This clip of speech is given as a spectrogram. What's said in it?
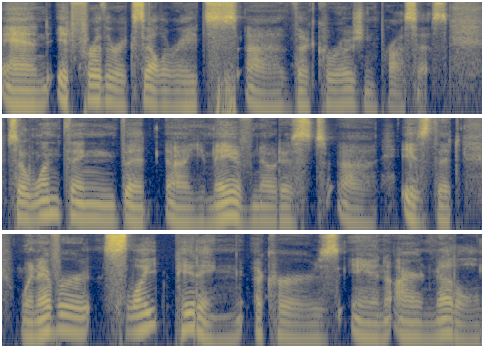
and it further accelerates uh, the corrosion process. So one thing that uh, you may have noticed uh, is that whenever slight pitting occurs in iron metal,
